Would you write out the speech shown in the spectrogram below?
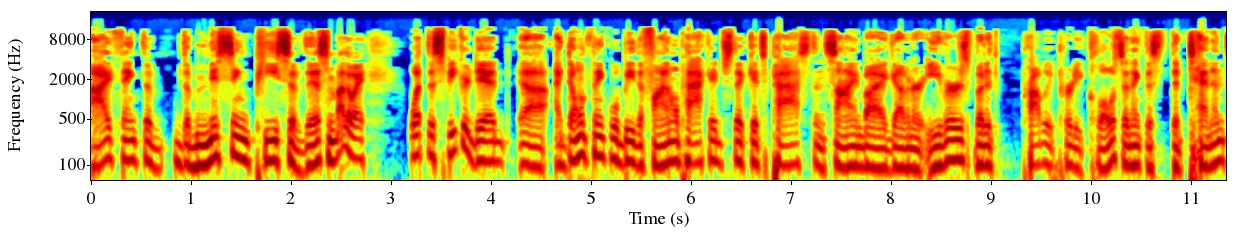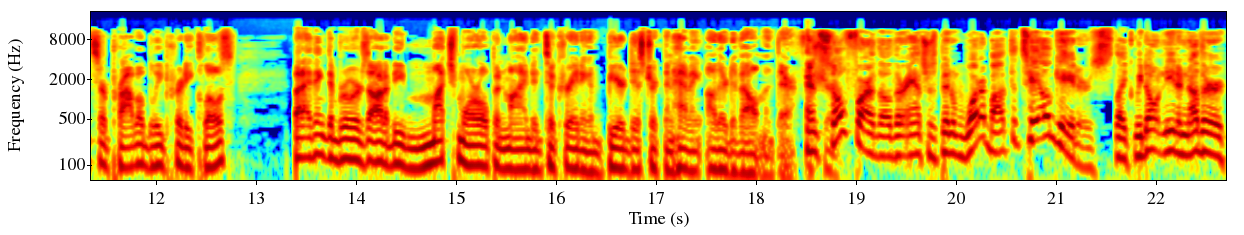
I think the the missing piece of this, and by the way, what the speaker did, uh, I don't think will be the final package that gets passed and signed by Governor Evers, but it's probably pretty close. I think the the tenants are probably pretty close. But I think the Brewers ought to be much more open minded to creating a beer district and having other development there. And sure. so far, though, their answer has been, "What about the tailgaters? Like, we don't need another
